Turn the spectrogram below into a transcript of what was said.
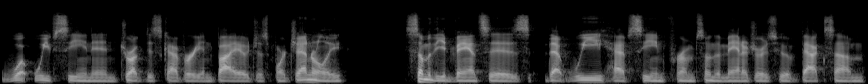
what we've seen in drug discovery and bio, just more generally. Some of the advances that we have seen from some of the managers who have backed some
